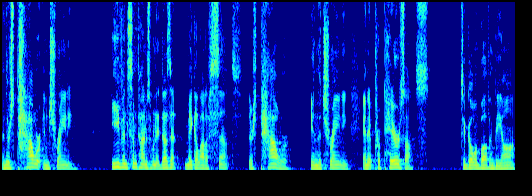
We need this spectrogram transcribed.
And there's power in training, even sometimes when it doesn't make a lot of sense. There's power in the training, and it prepares us to go above and beyond.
